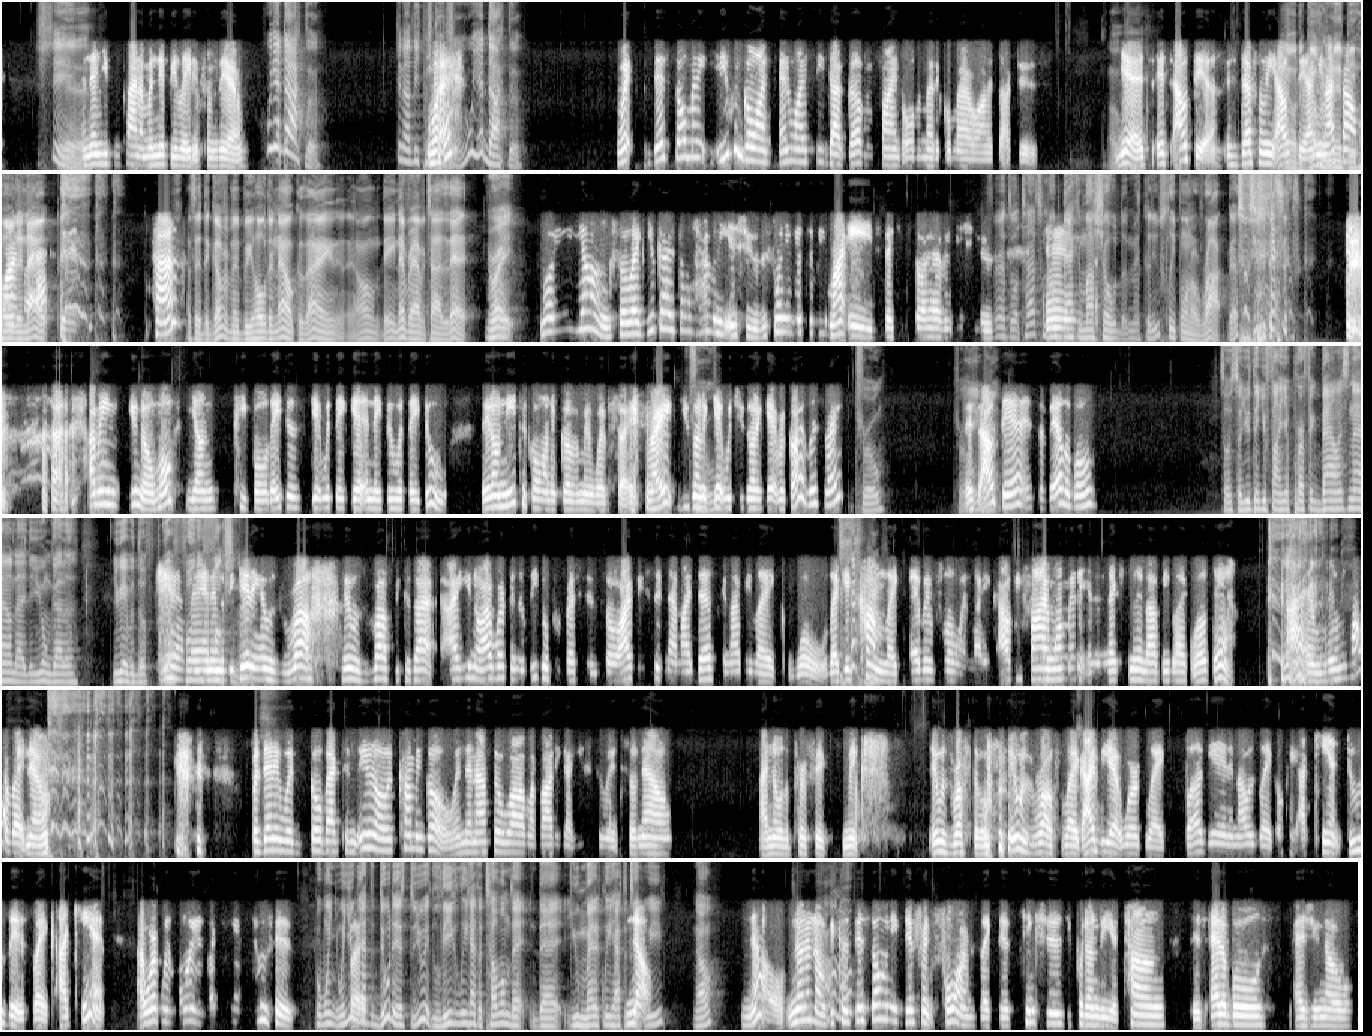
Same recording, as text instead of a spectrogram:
Shit. And then you can kind of manipulate it from there. Who your doctor? Get out these What? prescriptions. Who your doctor? Wait, there's so many. You can go on NYC.gov and find all the medical marijuana doctors. Okay. Yeah, it's it's out there. It's definitely out Yo, the there. I mean, I government be found mine by out. accident. Huh? I said the government be holding out because I ain't. I don't, they ain't never advertised that. Right. Well, you're young, so like you guys don't have any issues. It's when you get to be my age that you start having issues. Of all, touch my And- back and my shoulder, man. Cause you sleep on a rock. That's what you. I mean, you know, most young people they just get what they get and they do what they do. They don't need to go on a government website, right? You're gonna get what you're gonna get regardless, right? True. True. It's you out there. It's available. So, so you think you find your perfect balance now? That you don't gotta, You able to yeah, man. In the beginning, it was rough. It was rough because I, I, you know, I work in the legal profession, so I'd be sitting at my desk and I'd be like, "Whoa!" Like it come like ebb and flowing. Like I'll be fine one minute, and the next minute I'll be like, "Well, damn, I am really high right now." but then it would go back to you know it come and go and then after a while my body got used to it so now i know the perfect mix it was rough though it was rough like i'd be at work like bugging and i was like okay i can't do this like i can't i work with lawyers i can't do this But when when you But- got to do this, do you legally have to tell them that that you medically have to take No. weed? No. No, no, no, no, because know. there's so many different forms. Like there's tinctures you put under your tongue. There's edibles, as you know,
